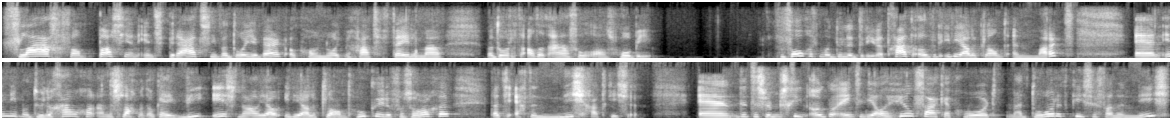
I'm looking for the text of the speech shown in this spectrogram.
vlaag van passie en inspiratie, waardoor je werk ook gewoon nooit meer gaat vervelen, maar waardoor het altijd aanvoelt als hobby. Vervolgens module 3. Dat gaat over de ideale klant en markt. En in die module gaan we gewoon aan de slag met: oké, wie is nou jouw ideale klant? Hoe kun je ervoor zorgen dat je echt een niche gaat kiezen? En dit is er misschien ook wel eentje die je al heel vaak hebt gehoord. Maar door het kiezen van een niche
